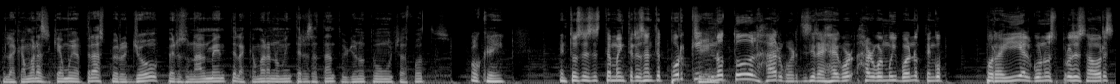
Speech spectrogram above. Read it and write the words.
pues la cámara se queda muy atrás. Pero yo personalmente la cámara no me interesa tanto. Yo no tomo muchas fotos. Ok. Entonces es tema interesante porque Sí. no todo el hardware, es decir, hay hardware, hardware muy bueno. Tengo por ahí algunos procesadores.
